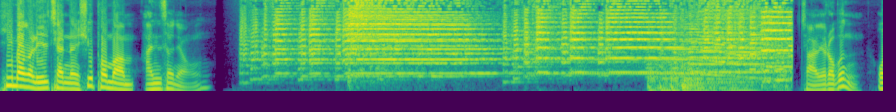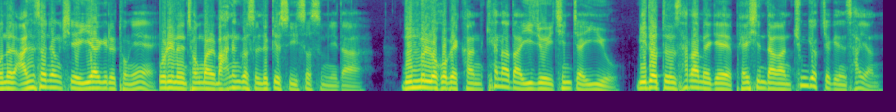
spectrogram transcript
희망을 잃지 않는 슈퍼맘 안선영. 자, 여러분. 오늘 안선영 씨의 이야기를 통해 우리는 정말 많은 것을 느낄 수 있었습니다. 눈물로 고백한 캐나다 이주의 진짜 이유, 믿었던 사람에게 배신당한 충격적인 사연,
